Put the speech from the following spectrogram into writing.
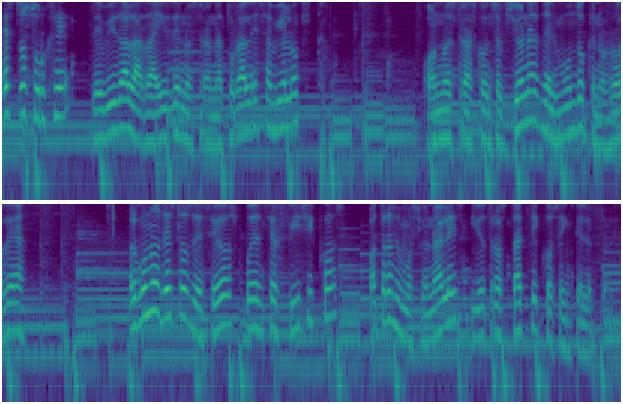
Esto surge debido a la raíz de nuestra naturaleza biológica o nuestras concepciones del mundo que nos rodea. Algunos de estos deseos pueden ser físicos, otros emocionales y otros tácticos e intelectuales.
